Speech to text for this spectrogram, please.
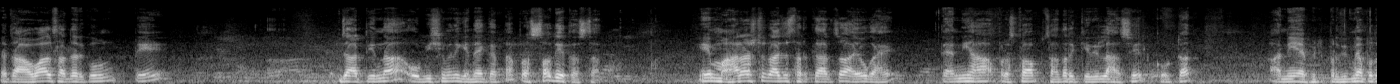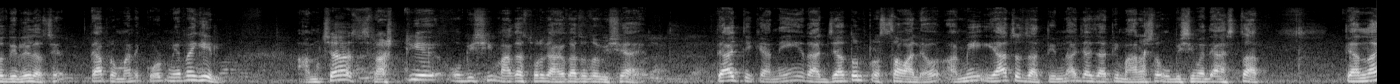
त्याचा अहवाल सादर करून ते जातींना ओ बी सीमध्ये घेण्याकरता प्रस्ताव देत असतात. हे महाराष्ट्र राज्य सरकारचा आयोग आहे. त्यांनी हा प्रस्ताव सादर केलेला असेल कोर्टात. आणि ॲफिड प्रतिज्ञापत्र दिलेलं असेल त्याप्रमाणे कोर्ट निर्णय घेईल. आमच्या राष्ट्रीय ओबीसी मागासवर्ग आयोगाचा जो विषय आहे त्या ठिकाणी राज्यातून प्रस्ताव आल्यावर आम्ही याच जातींना ज्या जाती महाराष्ट्र ओबीसीमध्ये असतात त्यांना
